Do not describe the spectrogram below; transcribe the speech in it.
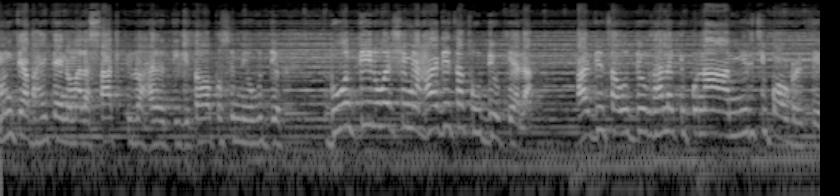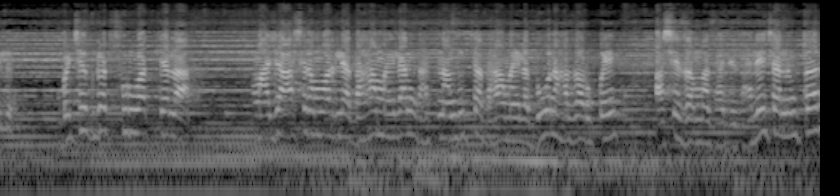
मग त्या भाईत्यानं मला सात किलो हळद दिली. तेव्हापासून मी उद्योग दोन तीन वर्ष मी हळदीचाच उद्योग केला. हळदीचा उद्योग झाला की पुन्हा मिरची पावडर केलं. बचत गट सुरुवात केला. माझ्या आश्रमावरल्या दहा महिला नांदूरच्या दहा महिला दोन हजार रुपये असे जमा झाले. झाल्याच्यानंतर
